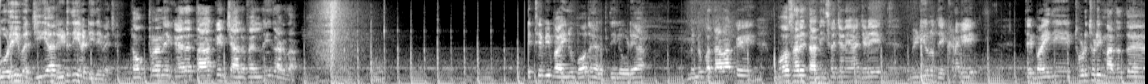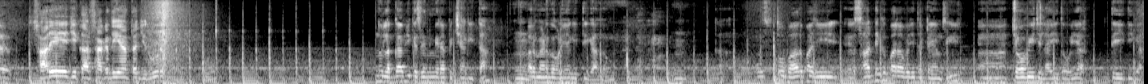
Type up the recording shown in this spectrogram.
ਗੋਲੀ ਵੱਜੀ ਆ ਰੀੜ ਦੀ ਹੱਡੀ ਦੇ ਵਿੱਚ। ਡਾਕਟਰਾਂ ਨੇ ਕਹਿ ਦਿੱਤਾ ਕਿ ਚੱਲ ਫਿਲ ਨਹੀਂ ਸਕਦਾ। ਇੱਥੇ ਵੀ ਬਾਈ ਨੂੰ ਬਹੁਤ ਹੈਲਪ ਦੀ ਲੋੜ ਆ। ਮੈਨੂੰ ਪਤਾ ਵਾ ਕਿ ਬਹੁਤ ਸਾਰੇ ਦਾਨੀ ਸੱਜਣ ਆ ਜਿਹੜੇ ਵੀਡੀਓ ਨੂੰ ਦੇਖਣਗੇ ਤੇ ਬਾਈ ਦੀ ਥੋੜੀ ਥੋੜੀ ਮਦਦ ਸਾਰੇ ਜੇ ਕਰ ਸਕਦੇ ਆ ਤਾਂ ਜ਼ਰੂਰ। ਮੈਨੂੰ ਲੱਗਾ ਵੀ ਕਿਸੇ ਨੇ ਮੇਰਾ ਪਿੱਛਾ ਕੀਤਾ। ਪਰ ਮੈਂ ਗੋਲੀਆਂ ਕੀਤੀ ਗੱਲ ਤਾਂ ਉਸ ਤੋਂ ਬਾਅਦ ਭਾਜੀ 12:30 ਵਜੇ ਦਾ ਟਾਈਮ ਸੀ ਅਹ 24 ਜੁਲਾਈ 2023 ਦੀ ਗੱਲ।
